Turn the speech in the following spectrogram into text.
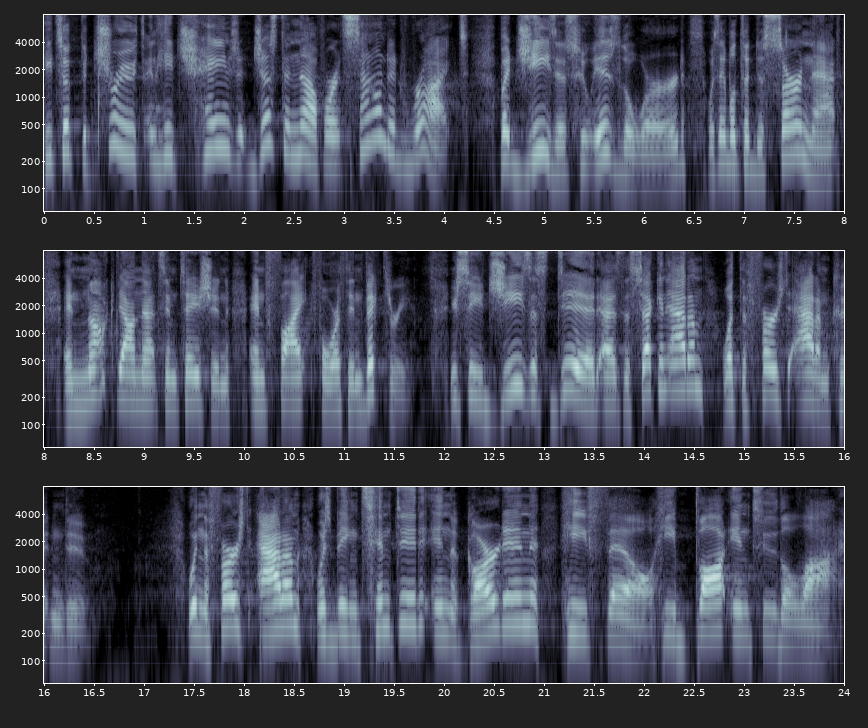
He took the truth and he changed it just enough where it sounded right. But Jesus, who is the Word, was able to discern that and knock down that temptation and fight forth in victory. You see, Jesus did, as the second Adam, what the first Adam couldn't do. When the first Adam was being tempted in the garden, he fell. He bought into the lie.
